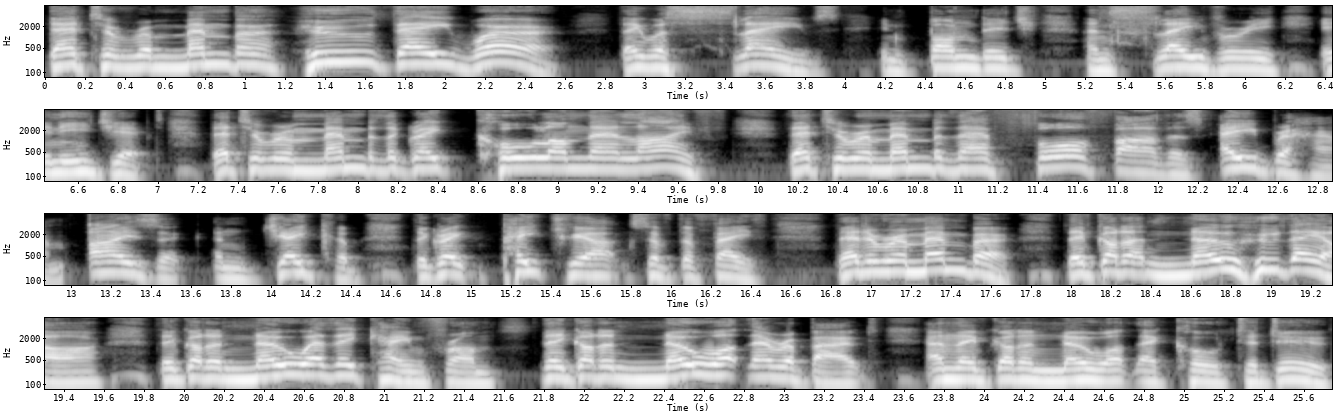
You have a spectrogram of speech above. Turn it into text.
They're to remember who they were. They were slaves in bondage and slavery in Egypt. They're to remember the great call on their life. They're to remember their forefathers, Abraham, Isaac, and Jacob, the great patriarchs of the faith. They're to remember they've got to know who they are. They've got to know where they came from. They've got to know what they're about and they've got to know what they're called to do.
